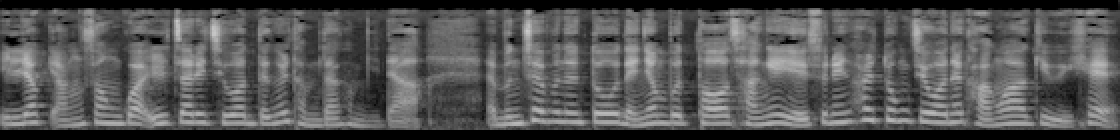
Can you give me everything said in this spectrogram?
인력 양성과 일자리 지원 등을 담당합니다. 문체부는 또 내년부터 장애예술인 활동 지원 지원을 강화하기 위해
